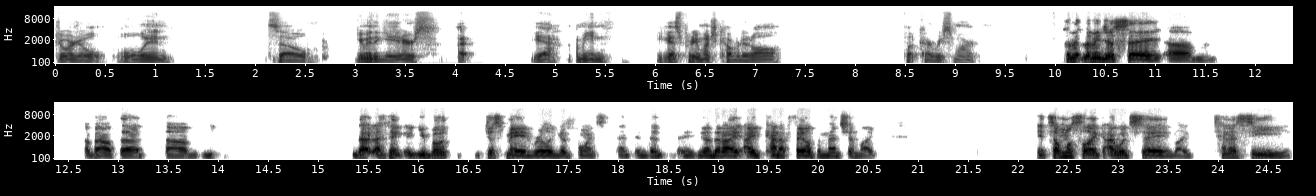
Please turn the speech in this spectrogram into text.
Georgia will, will win. So give me the Gators. I, yeah, I mean, you guys pretty much covered it all. Put Kirby Smart. Let me, let me just say, um, about that. Um, that I think you both just made really good points, and, and that you know that I, I kind of failed to mention. Like, it's almost like I would say like Tennessee.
